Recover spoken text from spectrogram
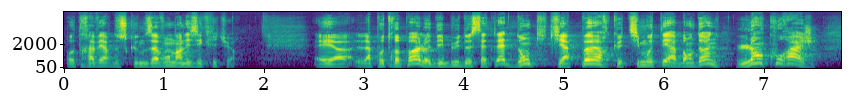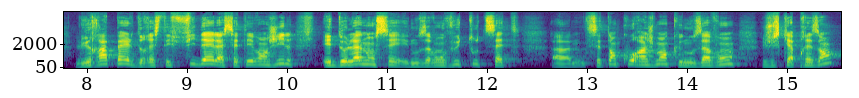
au travers de ce que nous avons dans les Écritures. Et euh, l'apôtre Paul, au début de cette lettre, donc, qui a peur que Timothée abandonne, l'encourage, lui rappelle de rester fidèle à cet évangile et de l'annoncer. Et nous avons vu tout euh, cet encouragement que nous avons jusqu'à présent.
